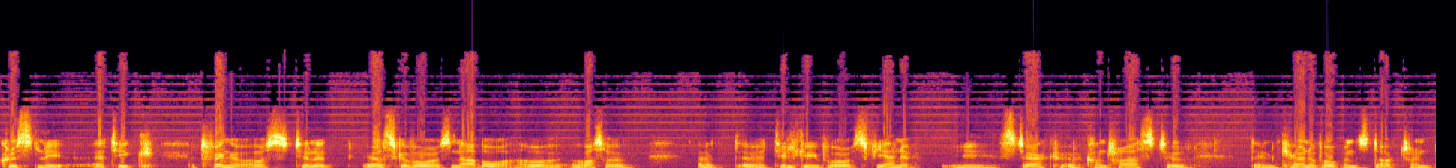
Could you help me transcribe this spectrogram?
kristelige etik tvinger os til at elske vores naboer og også at uh, tilgive vores fjende i stærk uh, kontrast til den kernevåbensdoktrin,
